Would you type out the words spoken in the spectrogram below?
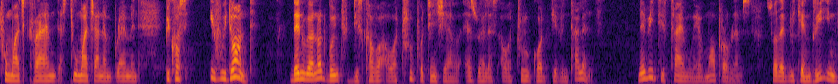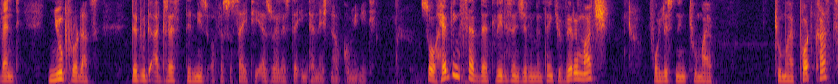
too much crime, there's too much unemployment. Because if we don't, then we are not going to discover our true potential as well as our true God given talents. Maybe it is time we have more problems so that we can reinvent new products that would address the needs of a society as well as the international community. So, having said that, ladies and gentlemen, thank you very much for listening to my to my podcast.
